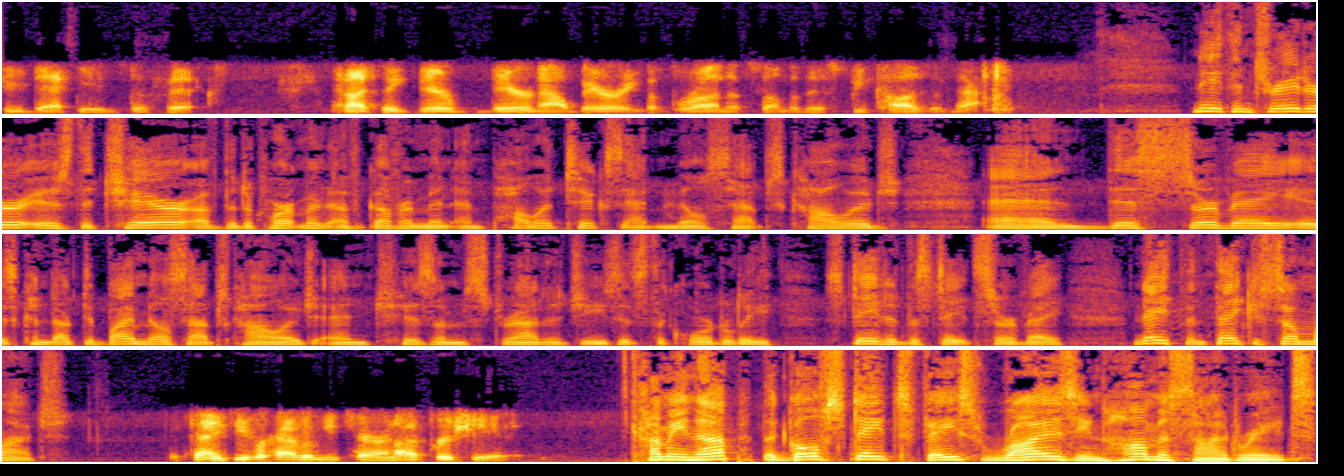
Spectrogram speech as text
two decades to fix. And I think they're they're now bearing the brunt of some of this because of that. Nathan Shrader is the chair of the Department of Government and Politics at Millsaps College. And this survey is conducted by Millsaps College and Chism Strategies. It's the quarterly State of the State survey. Nathan, thank you so much. Thank you for having me, Karen. I appreciate it. Coming up, the Gulf states face rising homicide rates.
